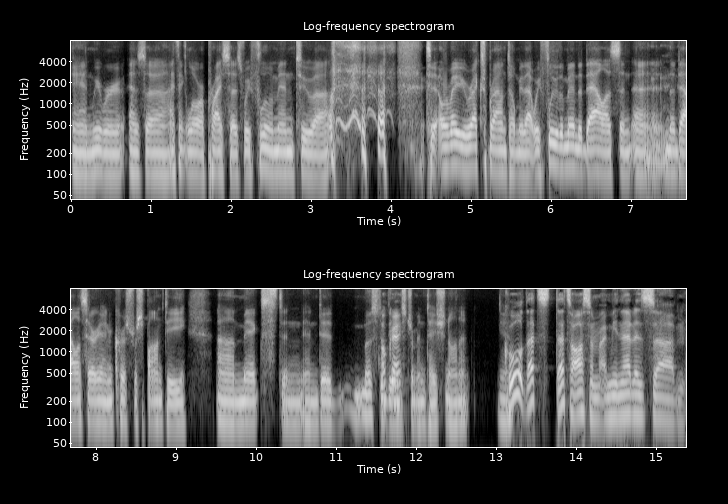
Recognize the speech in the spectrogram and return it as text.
and we were as uh, i think laura price says we flew him into uh, to or maybe rex brown told me that we flew them into dallas and uh, in the dallas area and chris responti uh, mixed and and did most of okay. the instrumentation on it yeah. cool that's that's awesome i mean that is um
